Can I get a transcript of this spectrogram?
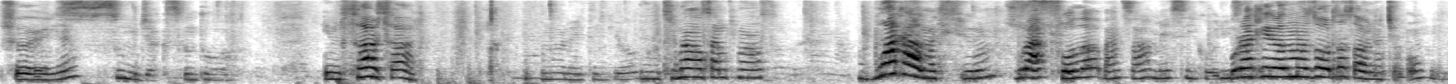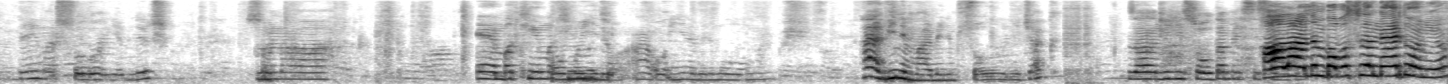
Şöyle. Sığmayacak sıkıntı o. Sar sar. Kime alsam kime alsam. Burak almak istiyorum. Burak. Sola ben sağa Messi koydum. Burak Yılmaz'ı orta saha oynatacağım. Neymar sol oynayabilir. Sonra Ee, bakayım bakayım. mu yine o? Ha, o yine benim oğlum varmış. Ha Vin'im var benim sol oynayacak. Zaten Vin'i solda Messi. Haaland'ın babası nerede oynuyor?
